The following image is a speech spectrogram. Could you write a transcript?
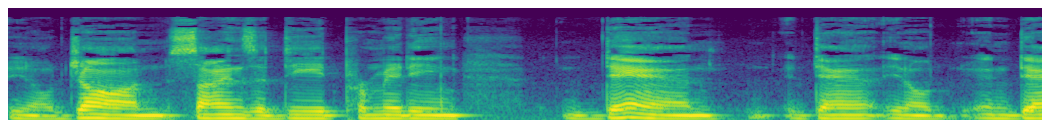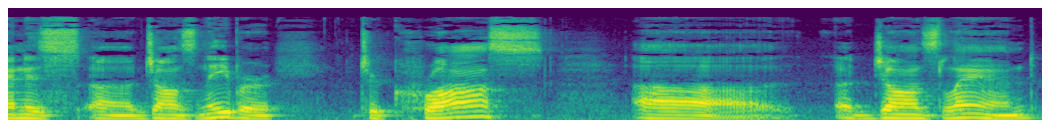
you know, John signs a deed permitting Dan, Dan, you know, and Dan is uh, John's neighbor, to cross uh, John's land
